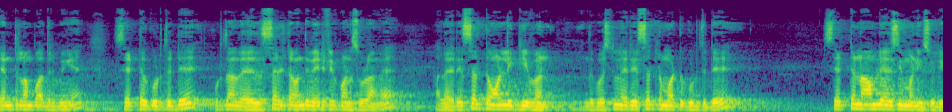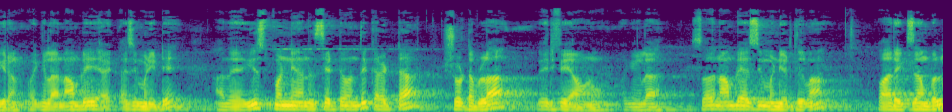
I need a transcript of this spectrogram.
டென்த்லாம் பார்த்துருப்பீங்க. செட்டை கொடுத்துட்டு கொடுத்த அந்த ரிசல்ட்டை வந்து வெரிஃபை பண்ண சொல்லுவாங்க. அதில் ரிசல்ட் ஒன்லி கிவன் இந்த கொஸ்டினில் ரிசல்ட் மட்டும் கொடுத்துட்டு செட்டை நாமளே அசியூம் பண்ணி சொல்லிக்கிறாங்க. ஓகேங்களா? நாமளே அசியூம் பண்ணிவிட்டு அதை யூஸ் பண்ணி அந்த செட்டை வந்து கரெக்டாக ஷூட்டபுளாக வெரிஃபை ஆகணும். ஓகேங்களா? ஸோ அதை நாமளே அசியூம் பண்ணி எடுத்துக்கலாம். ஃபார் எக்ஸாம்பிள்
